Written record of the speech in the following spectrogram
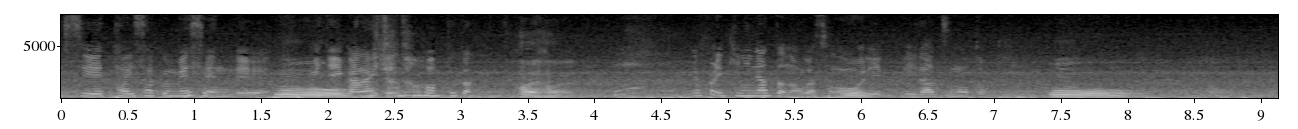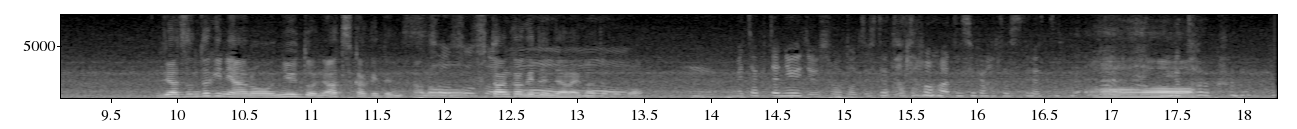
い、SA 対策目線で見ていかないとと思ってたんですけど、はいはい、やっぱり気になったのがその離脱の時離脱の時にあのニュートンに圧かけてあの負担かけてんじゃないかってこと？うん、めちゃくちゃ乳児衝突してたと私が外した。やつああ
